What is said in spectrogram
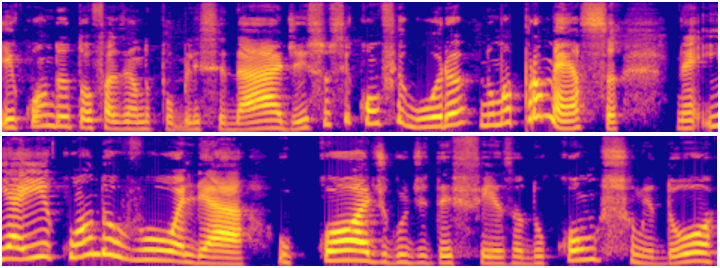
E quando eu estou fazendo publicidade, isso se configura numa promessa. Né? E aí, quando eu vou olhar o Código de Defesa do Consumidor,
